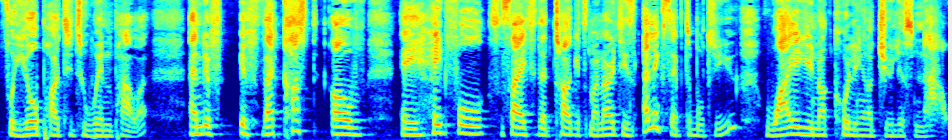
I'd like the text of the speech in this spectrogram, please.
for your party to win power? And if if that cost of a hateful society that targets minorities unacceptable to you, why are you not calling out Julius now,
